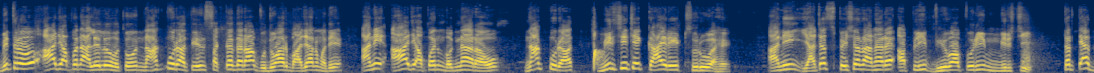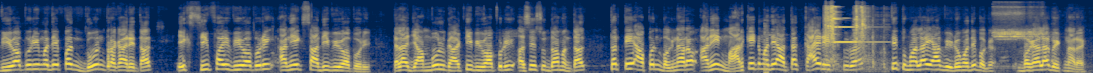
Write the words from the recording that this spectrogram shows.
मित्र आज आपण आलेलो होतो नागपुरातील सक्कदरा बुधवार बाजारमध्ये आणि आज आपण बघणार आहोत नागपुरात मिरचीचे काय रेट सुरू आहे. आणि याच्यात स्पेशल राहणार आहे आपली भिवापुरी मिरची. तर त्या भिवापुरीमध्ये पण दोन प्रकार येतात. एक सी फाईव्ह भिवापुरी आणि एक साधी भिवापुरी. त्याला जांभूल घाटी भिवापुरी असे सुद्धा म्हणतात. तर ते आपण बघणार आहोत. आणि मार्केटमध्ये आता काय रेट सुरू आहे ते तुम्हाला या व्हिडिओमध्ये बघ बघायला भेटणार आहे.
